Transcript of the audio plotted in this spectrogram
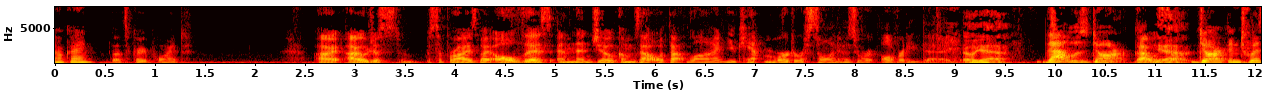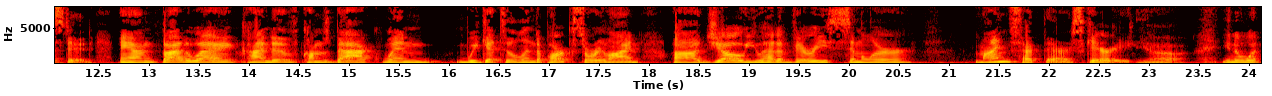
Okay. That's a great point. I I was just surprised by all this, and then Joe comes out with that line: "You can't murder someone who's re- already dead." Oh yeah, That was dark. That was Yeah. dark. dark and twisted. And by the way, kind of comes back when we get to the Linda Park storyline. Uh, Joe, you had a very similar mindset there. Scary. Yeah. You know what?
